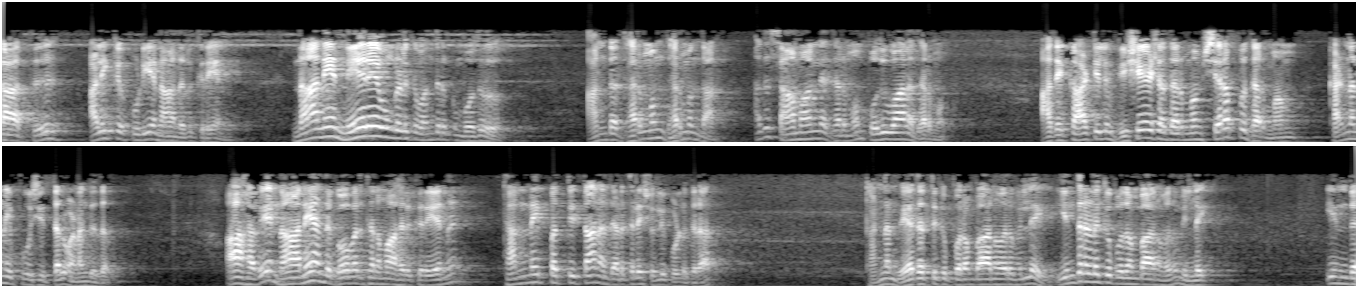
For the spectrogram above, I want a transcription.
காத்து அழிக்கக்கூடிய நான் இருக்கிறேன். நானே நேரே உங்களுக்கு வந்திருக்கும் போது அந்த தர்மம் தர்மம் தான் அது சாமானிய தர்மம் பொதுவான தர்மம். அதை காட்டிலும் விசேஷ தர்மம் சிறப்பு தர்மம் கண்ணனை பூசித்தல் வணங்குதல். ஆகவே நானே அந்த கோவர்தனமாக இருக்கிறேன்னு தன்னை பற்றி தான் அந்த இடத்துல சொல்லிக் கொள்ளுகிறார். கண்ணன் வேதத்துக்கு புறம்பானவரும் இல்லை இந்திரனுக்கு புறம்பானவரும் இல்லை இந்த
